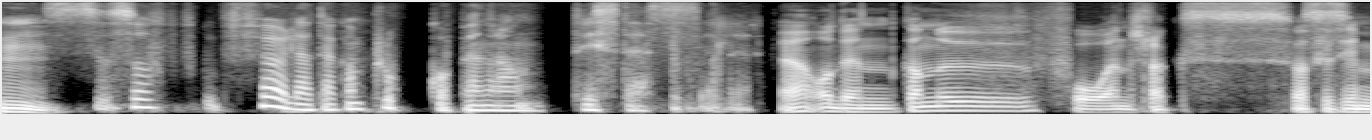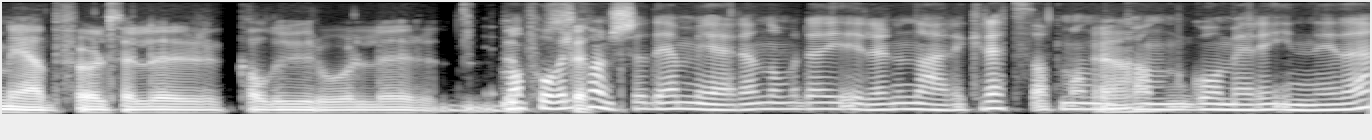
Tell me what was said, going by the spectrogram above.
mm. så, så føler jeg at jeg kan plukke opp en eller annen tristesse, eller Ja, og den kan du få en slags hva skal jeg si, medfølelse eller kald uro eller Man får vel kanskje det mer enn når det gjelder den nære krets, at man Ja. kan gå mer inn i det,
